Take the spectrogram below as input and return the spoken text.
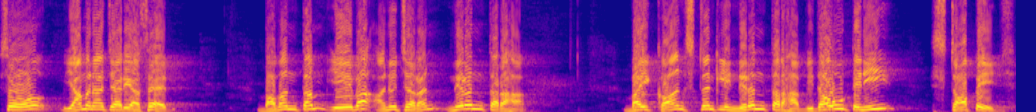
सो यामनाचार्य said भवंतम एव अनुचरन निरंतर by constantly nirantara without any stoppage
